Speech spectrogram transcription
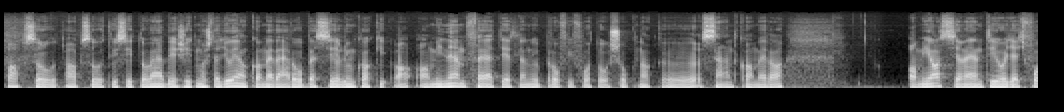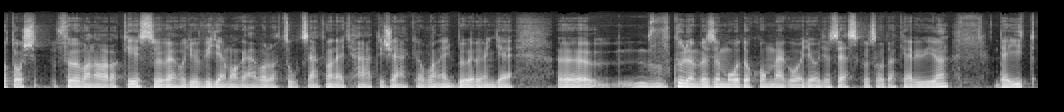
Abszolút, abszolút viszi tovább, és itt most egy olyan kameráról beszélünk, aki, a, ami nem feltétlenül profi fotósoknak ö, szánt kamera, ami azt jelenti, hogy egy fotós föl van arra készülve, hogy ő vigye magával a cuccát, van egy hátizsákja, van egy bőröngye, különböző módokon megoldja, hogy az eszköz oda kerüljön, de itt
